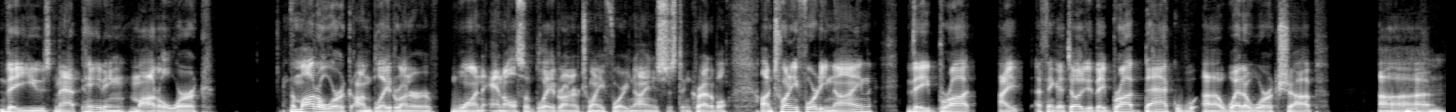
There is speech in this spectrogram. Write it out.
they used matte painting model work the model work on Blade Runner 1 and also Blade Runner 2049 is just incredible. On 2049, they brought I I think I told you they brought back uh Weta Workshop uh Mhm.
